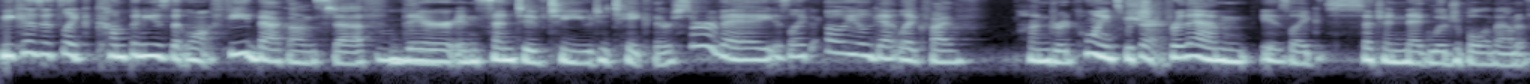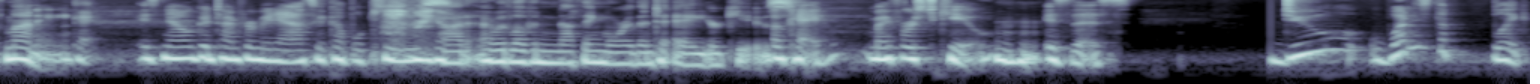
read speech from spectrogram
because it's like companies that want feedback on stuff, Mhm. their incentive to you to take their survey is like, oh, you'll get like 500 points, which Sure. for them is like such a negligible amount of money. Okay. Is now a good time for me to ask a couple cues? Oh my god, I would love nothing more than to A your cues. Okay. My first cue Mhm. is this. Do what is the like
